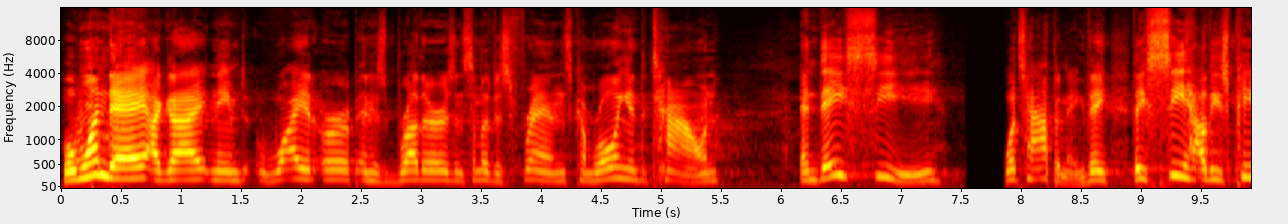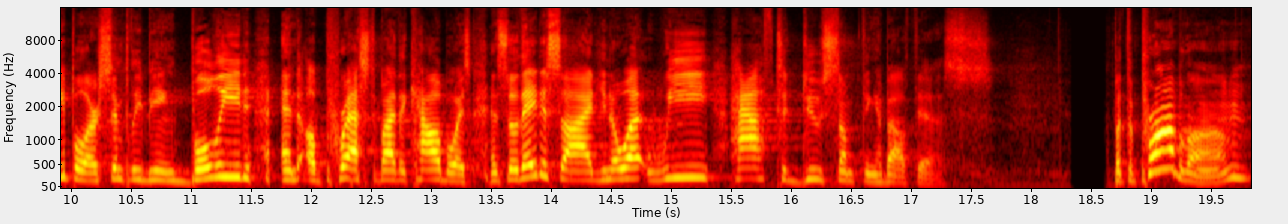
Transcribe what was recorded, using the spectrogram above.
Well, one day, a guy named Wyatt Earp and his brothers and some of his friends come rolling into town, and they see what's happening. They, they see how these people are simply being bullied and oppressed by the cowboys. And so they decide, you know what, we have to do something about this. But the problem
